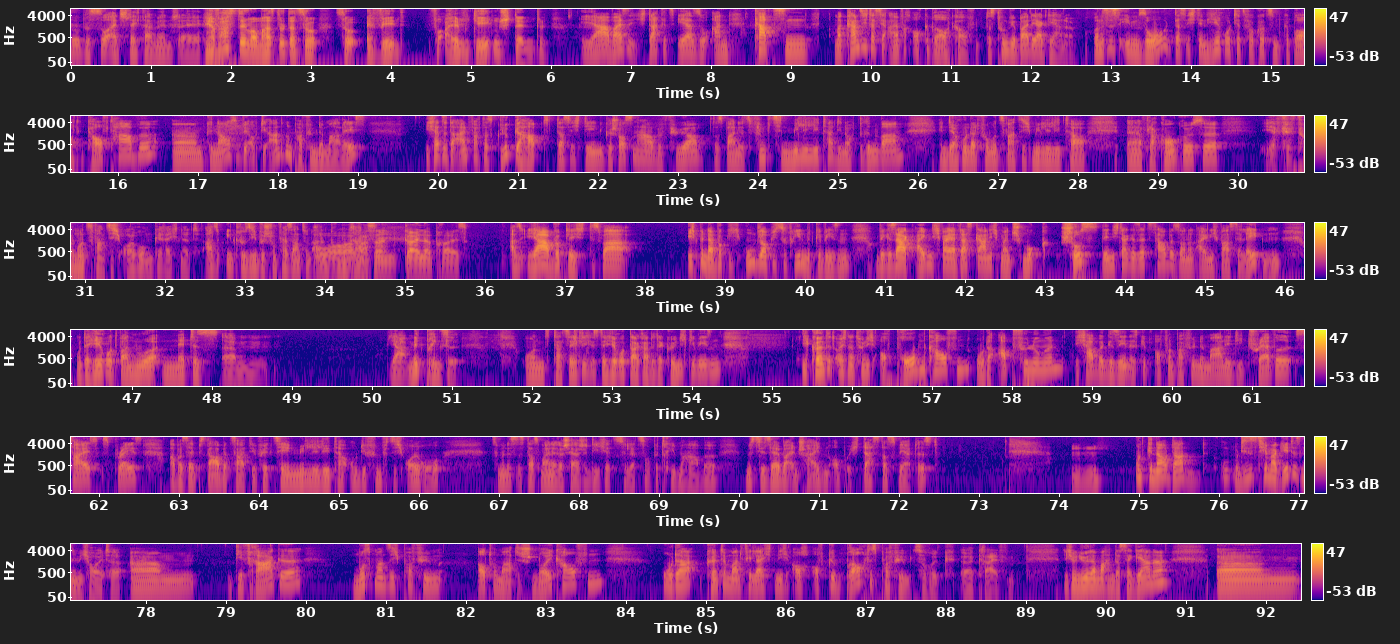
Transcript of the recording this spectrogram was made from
Du bist so ein schlechter Mensch, ey. Ja, was denn? Warum hast du das so, so erwähnt? Vor allem Gegenstände. Ja, weiß nicht, ich dachte jetzt eher so an Katzen. Man kann sich das ja einfach auch gebraucht kaufen. Das tun wir beide ja gerne. Und es ist eben so, dass ich den Hero jetzt vor kurzem gebraucht gekauft habe, ähm, genauso wie auch die anderen Parfüm de Marleys. Ich hatte da einfach das Glück gehabt, dass ich den geschossen habe für, das waren jetzt 15 Milliliter, die noch drin waren, in der 125 Milliliter äh, Flakongröße. Ja, für 25 Euro umgerechnet. Also inklusive schon Versand und allem drum und dran. was ein geiler Preis. Also ja, wirklich, das war. Ich bin da wirklich unglaublich zufrieden mit gewesen. Und wie gesagt, eigentlich war ja das gar nicht mein Schmuckschuss, den ich da gesetzt habe, sondern eigentlich war es der Layton. Und der Herod war nur ein nettes, ähm, ja, Mitbringsel. Und tatsächlich ist der Herod da gerade der König gewesen. Ihr könntet euch natürlich auch Proben kaufen oder Abfüllungen. Ich habe gesehen, es gibt auch von Parfüm de Mali die Travel Size Sprays, aber selbst da bezahlt ihr für 10 Milliliter um die 50 Euro. Zumindest ist das meine Recherche, die ich jetzt zuletzt noch betrieben habe. Müsst ihr selber entscheiden, ob euch das das wert ist. Und genau da, um dieses Thema geht es nämlich heute. Ähm, die Frage, muss man sich Parfüm automatisch neu kaufen? Oder könnte man vielleicht nicht auch auf gebrauchtes Parfüm zurückgreifen? ich und Julia machen das sehr gerne. Ähm,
